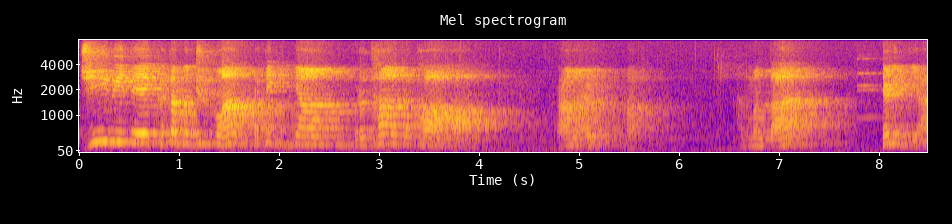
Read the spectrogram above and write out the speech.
ಜೀವಿತೆ ಕೃತ ಬುದ್ಧಿತ್ವ ಪ್ರತಿಜ್ಞಾ ವೃಥಾ ಕೃಥಾ ರಾಮ ಹೇಳು ಮಾತು. ಹನುಮಂತ, ಹೇಳಿದ್ಯಾ?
